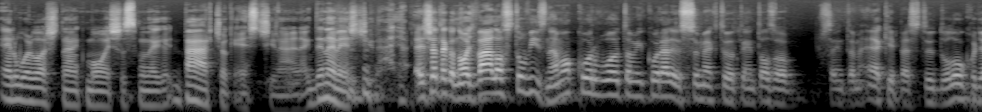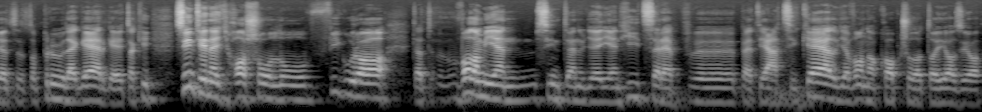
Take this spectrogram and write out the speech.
elolvasnánk ma, és azt mondják, hogy bárcsak ezt csinálnak, de nem ezt csinálják. Esetleg a nagy választóvíz nem akkor volt, amikor először megtörtént az a szerintem elképesztő dolog, hogy ez, ez a Prőle Gergelyt, aki szintén egy hasonló figura, tehát valamilyen szinten ugye ilyen hídszerepet játszik el, ugye vannak kapcsolatai azért a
